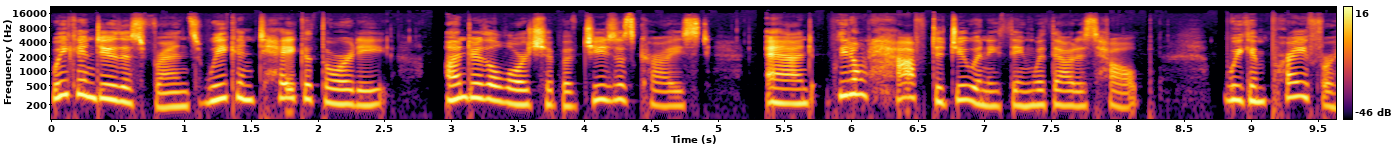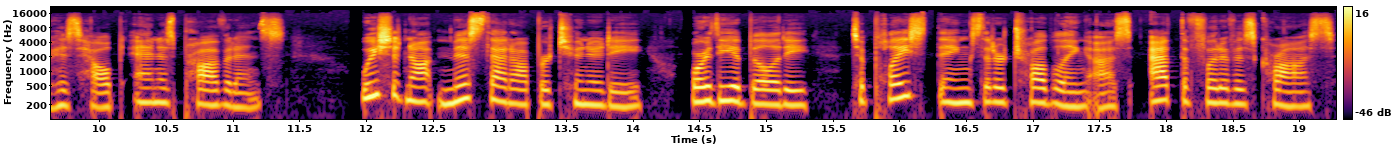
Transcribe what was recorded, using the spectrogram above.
We can do this, friends. We can take authority under the Lordship of Jesus Christ and we don't have to do anything without His help. We can pray for His help and His providence. We should not miss that opportunity or the ability to place things that are troubling us at the foot of His cross.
